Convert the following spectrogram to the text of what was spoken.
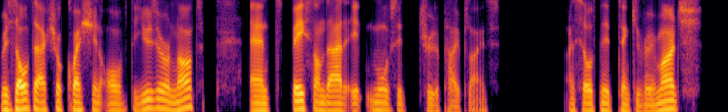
result the actual question of the user or not. And based on that, it moves it through the pipelines. I solved it. Thank you very much.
